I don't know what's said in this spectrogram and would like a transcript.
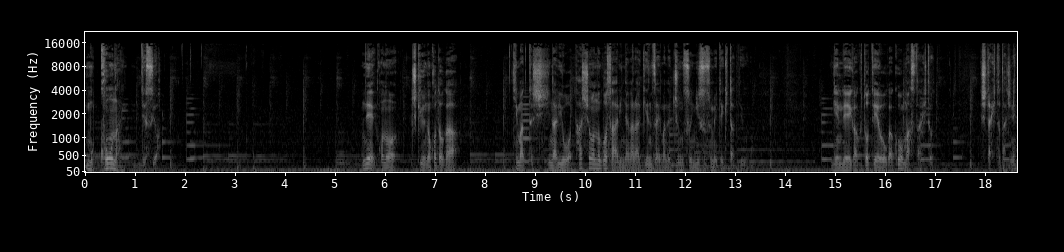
もうこうなんですよ。でこの地球のことが決まったシナリオを多少の誤差ありながら現在まで純粋に進めてきたという。原例学と帝王学をマスター人した人たちね。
